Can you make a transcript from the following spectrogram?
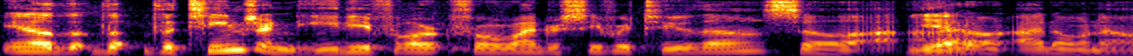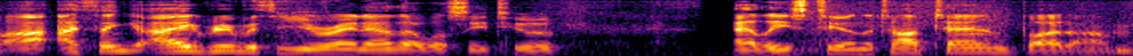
you know, the the, the teams are needy for for a wide receiver too, though. So I, Yeah. I don't I don't know. I, I think I agree with you right now that we'll see two, at least two in the top ten. But um,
